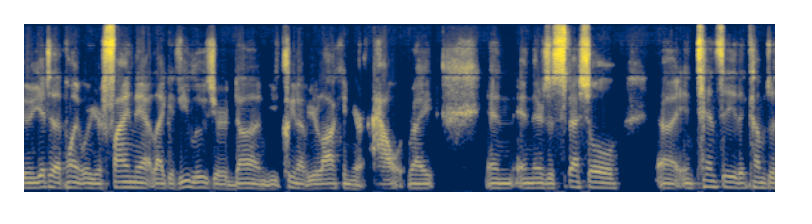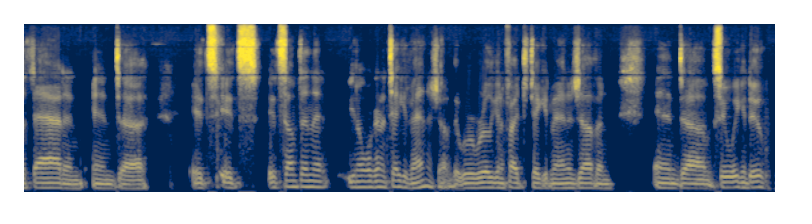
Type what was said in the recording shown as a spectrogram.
you know you get to that point where you're finding that like if you lose, you're done. You clean up, you're locking, you're out, right? And and there's a special uh, intensity that comes with that, and and uh, it's it's it's something that you know we're going to take advantage of that we're really going to fight to take advantage of. And and um, see what we can do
